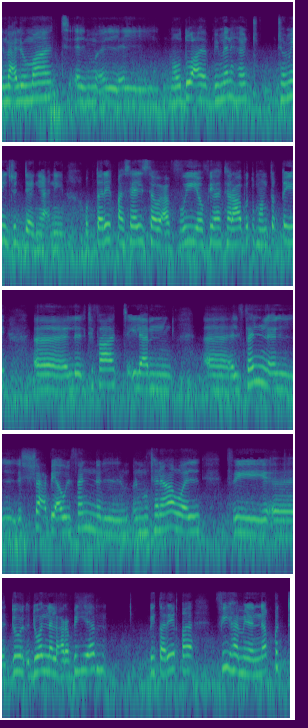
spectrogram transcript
المعلومات الم- الموضوعة بمنهج جميل جدا يعني وبطريقة سلسة وعفوية وفيها ترابط منطقي آه، الالتفات إلى م- آه، الفن ال- الشعبي أو الفن المتناول في آه، دول- دولنا العربية بطريقة فيها من النقد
